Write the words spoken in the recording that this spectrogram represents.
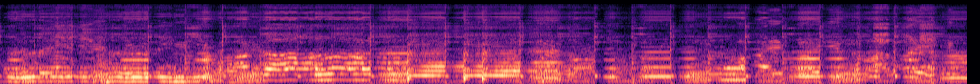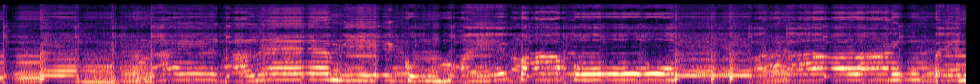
ทะเลเคยมีปากกาลัง ในทะเลมีกุ้งหอยปลาปูปากาลังเป็น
